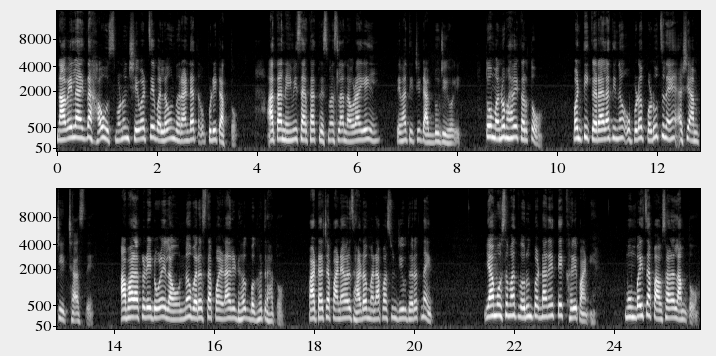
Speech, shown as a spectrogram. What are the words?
नावेला एकदा हाऊस म्हणून शेवटचे वल्हवून भरांड्यात उपडी टाकतो. आता नेहमीसारखा ख्रिसमसला नवरा येईल तेव्हा तिची डागडुजी होईल. तो मनोभावे करतो पण ती करायला तिनं उपडं पडूच नये अशी आमची इच्छा असते. आभाळाकडे डोळे लावून न बरसता पळणारे ढग बघत राहतो. पाटाच्या पाण्यावर झाडं मनापासून जीव धरत नाहीत. या मोसमात वरून पडणारे ते खरे पाणी. मुंबईचा पावसाळा लांबतो.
